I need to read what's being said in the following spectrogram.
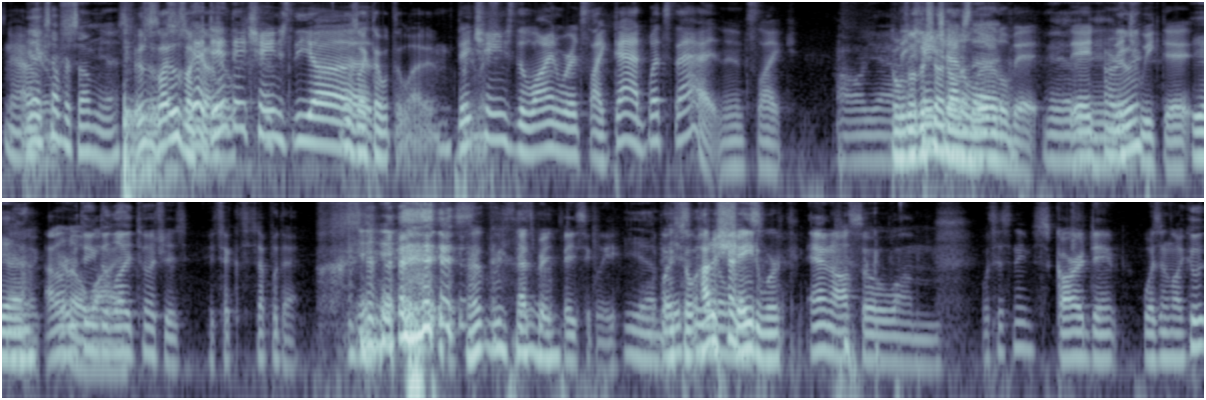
Yeah. Yeah, except for some, yes. was like it was like yeah, that. didn't they change the? Uh, It was like that with the Aladdin. They pretty much. changed the line where it's like, "Dad, what's that?" And it's like Oh yeah. Those they are the changed that a little bit. Yeah, they they did. Oh, they really? tweaked it. Yeah. Like, I don't know everything the light touches, it's except for that. Everything. That's ba- basically. Yeah. Wait, so how does shade work? And also, um, what's his name? Scar didn't wasn't like, "Oh,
